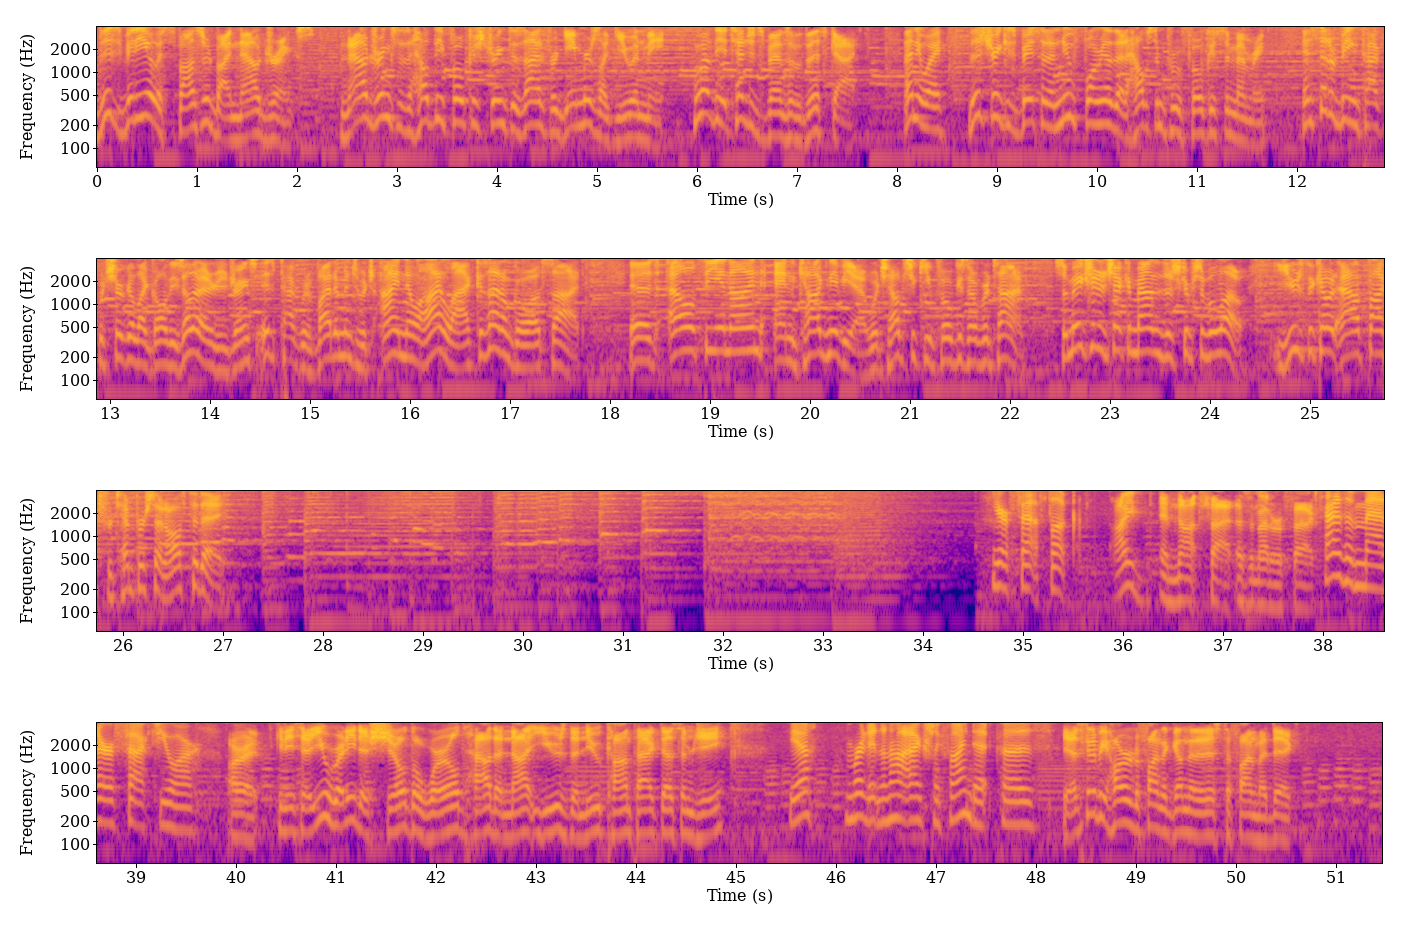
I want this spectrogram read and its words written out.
This video is sponsored by Nau Drinks. Nau Drinks is a healthy focused drink designed for gamers like you and me, who have the attention spans of this guy. Anyway, this drink is based on a new formula that helps improve focus and memory. Instead of being packed with sugar like all these other energy drinks, it's packed with vitamins which I know I lack because I don't go outside. It has L-theanine and Cognivia, which helps you keep focus over time. So make sure to check them out in the description below. Use the code OUTFOX for 10% off today. You're a fat fuck. I am not fat, as a matter of fact. As a matter of fact, you are. All right, Kenisa, are you ready to show the world how to not use the new compact SMG? Yeah, I'm ready to not actually find it, cause Yeah, it's gonna be harder to find the gun than it is to find my dick.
